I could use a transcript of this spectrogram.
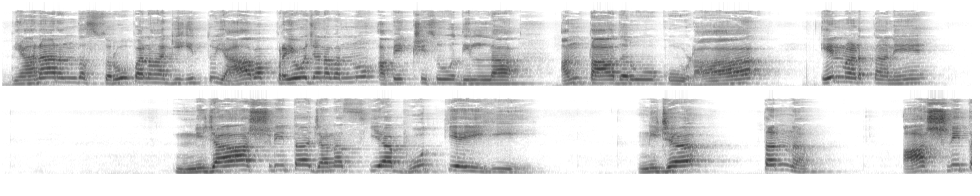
ಜ್ಞಾನಾನಂದ ಸ್ವರೂಪನಾಗಿ ಇದ್ದು ಯಾವ ಪ್ರಯೋಜನವನ್ನು ಅಪೇಕ್ಷಿಸುವುದಿಲ್ಲ. ಅಂತಾದರೂ ಕೂಡ ಏನು ಮಾಡುತ್ತಾನೆ? ನಿಜಾಶ್ರಿತ ಜನಸ್ಯ ಭೂತ್ಯೈಹಿ. ನಿಜ ತನ್ನ ಆಶ್ರಿತ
